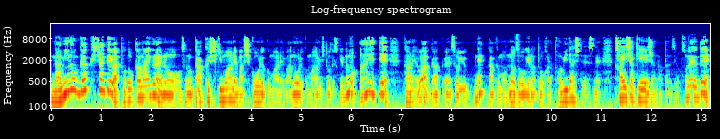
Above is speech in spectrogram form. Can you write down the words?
波の学者では届かないぐらいの、その学識もあれば、思考力もあれば、能力もある人ですけれども、あえて彼は学、そういうね、学問の造形の塔から飛び出してですね、会社経営者になったんですよ。それで、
